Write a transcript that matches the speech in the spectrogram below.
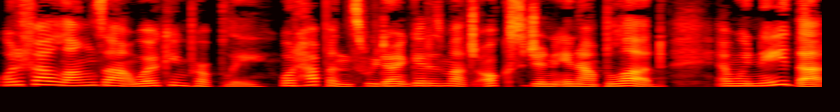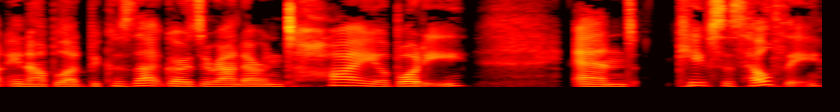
What if our lungs aren't working properly? What happens? We don't get as much oxygen in our blood, and we need that in our blood because that goes around our entire body and keeps us healthy.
